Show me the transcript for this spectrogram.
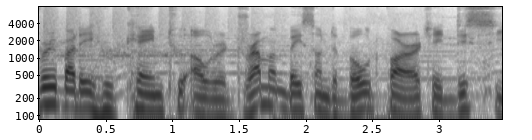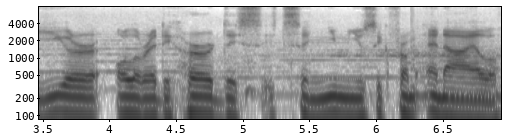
Everybody who came to our drum and bass on the boat party this year already heard this. It's a new music from Enile.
